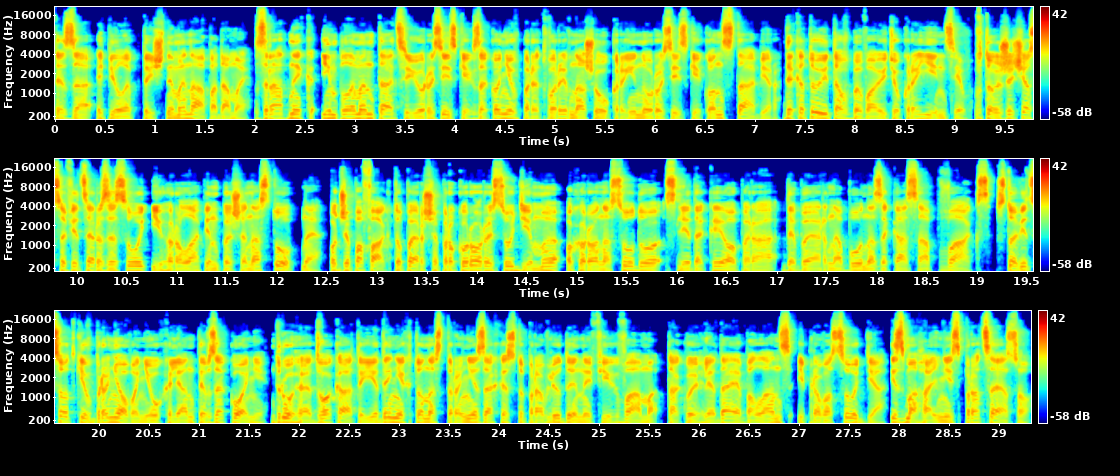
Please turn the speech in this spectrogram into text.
за епілептичними нападами. Зрадник імплементацію російських законів перетворив нашу Україну у російський концтабір, де катують та вбивають українців. В той же час офіцер ЗСУ Ігор Лапін пише наступне: отже, по факту, перше, прокурори, судді, М, охорона суду, слідаки, опера, ДБР, НАБУ, НАЗК, САП, ВАКС. 100% броньовані ухилянти в законі. Друге, адвокати єдині, хто на стороні захисту прав людини. Фіг вам. Так виглядає баланс і правосуддя, і змагальність процесу.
